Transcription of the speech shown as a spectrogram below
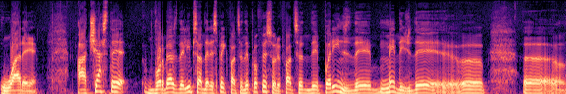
Oare această vorbeați de lipsa de respect față de profesori, față de părinți, de medici, de uh, uh,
